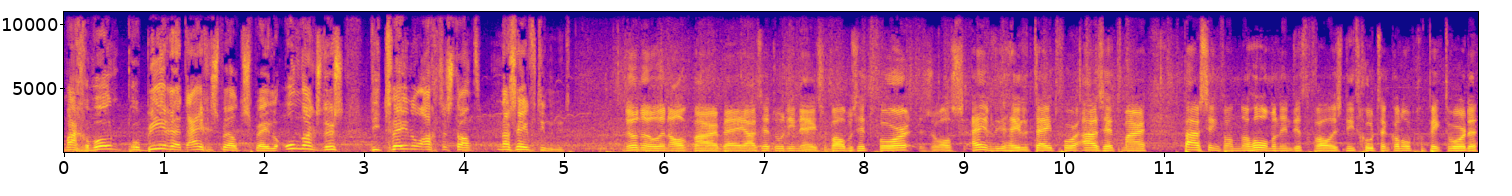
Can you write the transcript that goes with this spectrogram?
Maar gewoon proberen het eigen spel te spelen. Ondanks dus die 2-0 achterstand na 17 minuten. 0-0 in Alkmaar bij AZ Oudinese. Balbezit voor, zoals eigenlijk de hele tijd voor AZ. Maar passing van Holman in dit geval is niet goed. En kan opgepikt worden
